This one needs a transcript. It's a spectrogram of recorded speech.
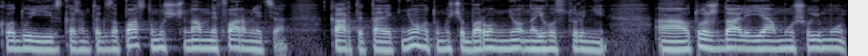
кладу її, скажімо так, в запас, тому що нам не фармляться карти, так як в нього, тому що барон на його стороні. А, Отож, далі я мушу йому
